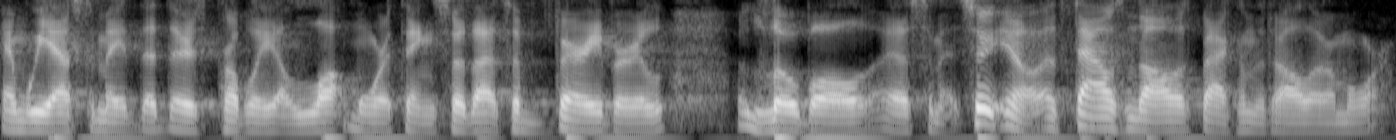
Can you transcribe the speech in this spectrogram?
And we estimate that there's probably a lot more things. So that's a very, very low ball estimate. So, you know, a $1,000 back in the dollar or more.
